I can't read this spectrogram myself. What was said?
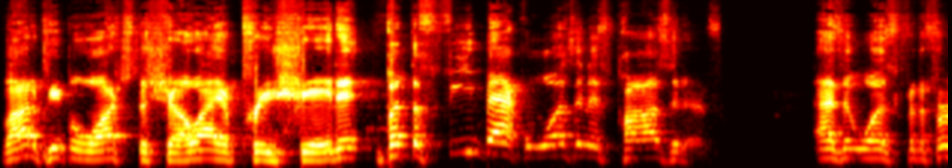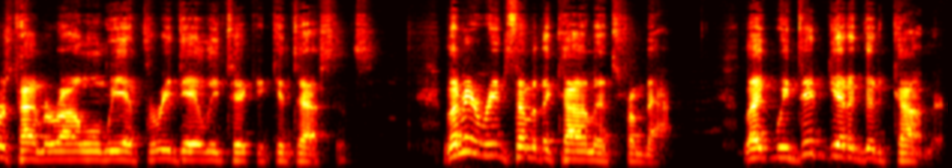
A lot of people watched the show. I appreciate it, but the feedback wasn't as positive as it was for the first time around when we had three daily ticket contestants. Let me read some of the comments from that. Like we did get a good comment.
